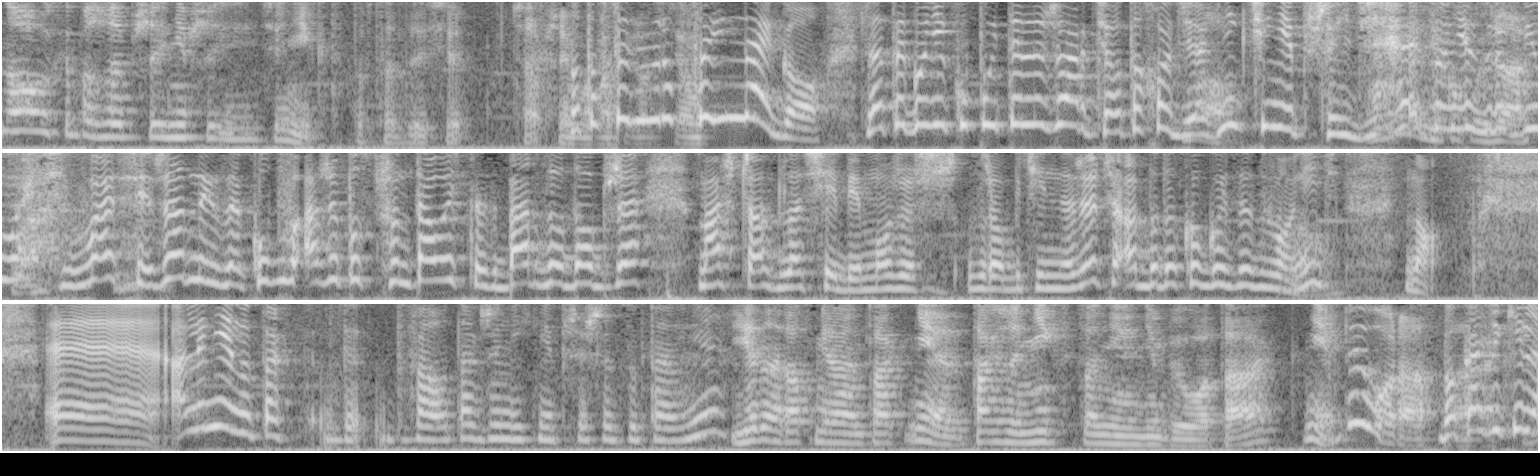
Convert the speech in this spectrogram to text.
No, chyba, że przy, nie przyjdzie nikt, to wtedy się trzeba No przejmować. to wtedy zrób co innego. Dlatego nie kupuj tyle żarcia, o to chodzi. Jak No. nikt ci nie przyjdzie, No, to nie nie zrobiłeś żarcia. właśnie żadnych zakupów, a że posprzątałeś, to jest bardzo dobrze. Masz czas dla siebie, możesz zrobić inne rzeczy albo do kogoś zadzwonić. No. E, ale nie, no tak by- bywało tak, że nikt nie przyszedł zupełnie. Jeden raz miałem tak, nie, tak, że nikt to nie, nie było, tak? Nie, było raz. Bo tak. Kazik, ile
